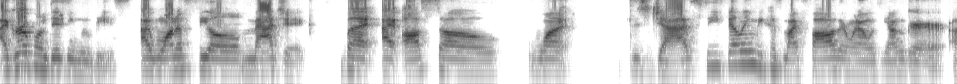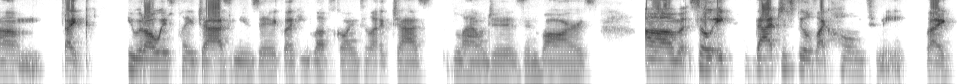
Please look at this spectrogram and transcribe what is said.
I grew up on Disney movies. I want to feel magic, but I also want this jazzy feeling because my father, when I was younger, um, like he would always play jazz music. Like he loves going to like jazz lounges and bars. Um, so it that just feels like home to me. Like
